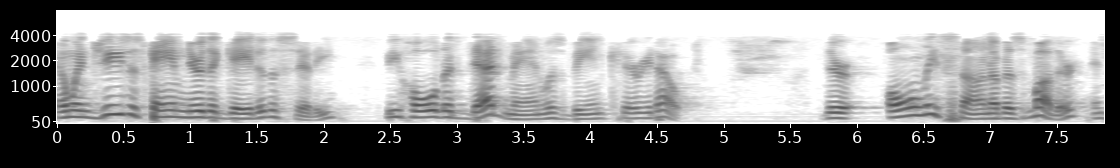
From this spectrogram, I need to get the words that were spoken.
And when Jesus came near the gate of the city, behold, a dead man was being carried out, their only son of his mother, and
